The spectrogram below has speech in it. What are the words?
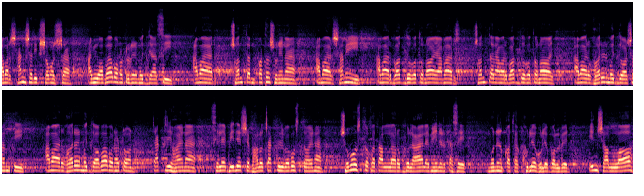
আমার সাংসারিক সমস্যা, আমি অভাব অনটনের মধ্যে আছি। আমার সন্তান কথা শুনে না, আমার স্বামী, আমার বাধ্যগত নয়, আমার সন্তান আমার বাধ্যগত নয়। আমার ঘরের মধ্যে অশান্তি, আমার ঘরের মধ্যে অভাব অনটন, চাকরি হয় না, ছেলে বিদেশে ভালো চাকরির ব্যবস্থা হয় না। সমস্ত কথা আল্লাহ রব্বুল আলমিনের কাছে মনের কথা খুলে খুলে বলবেন। ইনশাল্লাহ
